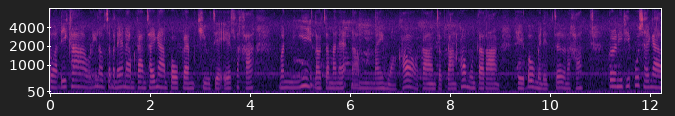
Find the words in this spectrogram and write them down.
สวัสดีค่ะ วันนี้เราจะมาแนะนำการใช้งานโปรแกรม QGIS นะคะ วันนี้เราจะมาแนะนำในหัวข้อการจัดการข้อมูลตาราง Table Manager นะคะ กรณีที่ผู้ใช้งาน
